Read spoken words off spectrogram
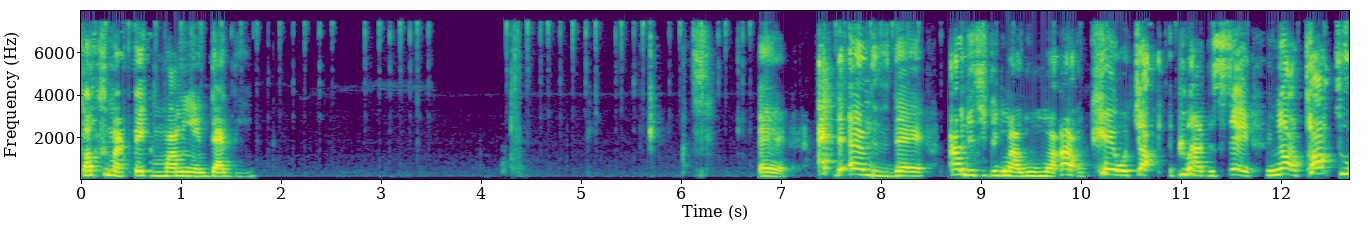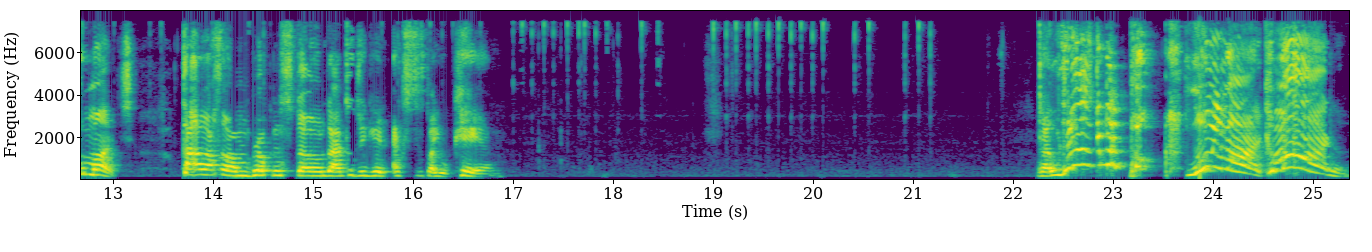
Talk to my fake mommy and daddy. And at the end of the day, I'm just thinking my Luma. I don't care what y'all people have to say, and y'all talk too much. Talk about some broken stones that could you get access like you can. Now, is my Lumimon! Come on!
